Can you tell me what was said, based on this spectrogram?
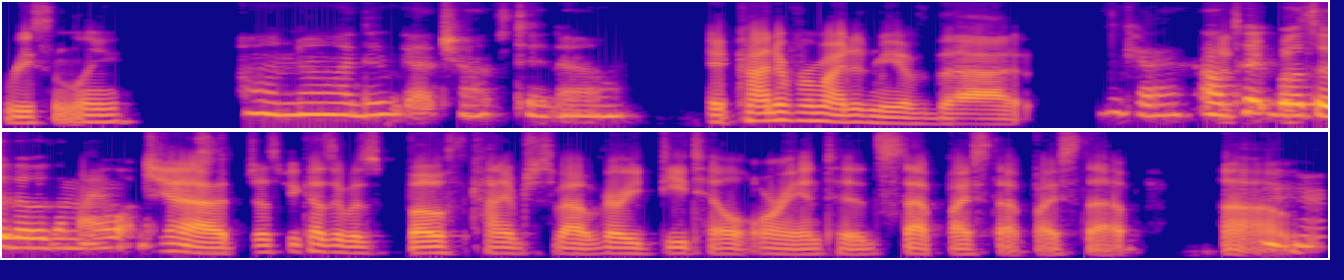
recently? Oh, no, I didn't get a chance to, no. It kind of reminded me of that Okay, I'll just because both of those on my watch Yeah, list. just because it was both kind of just about very detail-oriented, step by step by step. Um, Mhm.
